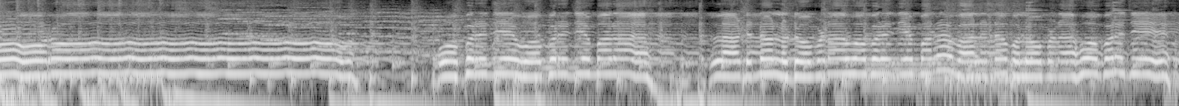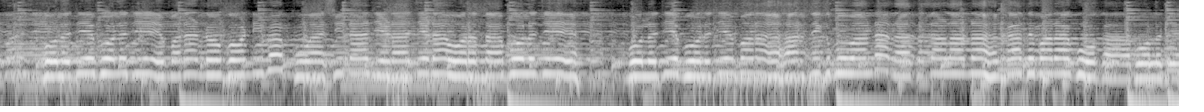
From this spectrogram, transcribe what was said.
ઓરો ઓબરજે ઓબરજે મારા લાડનો લડોમણા, ઓબરજે મારા વાલનો વલોમણા, ઓબરજે બોલજે બોલજે મારા નોગોની કુવાસીના જેડા જેડા ઓરતા બોલજે. બોલજે બોલજે, મારા હાર્દિક બુવાના રાત તાળાના હંગાત મારા ગોગા. બોલજે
